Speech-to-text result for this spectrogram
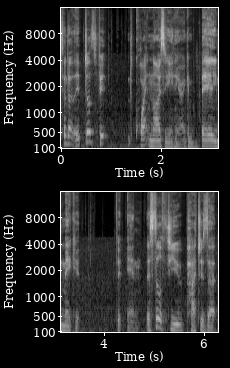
Turns out it does fit quite nicely in here. I can barely make it fit in. There's still a few patches that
